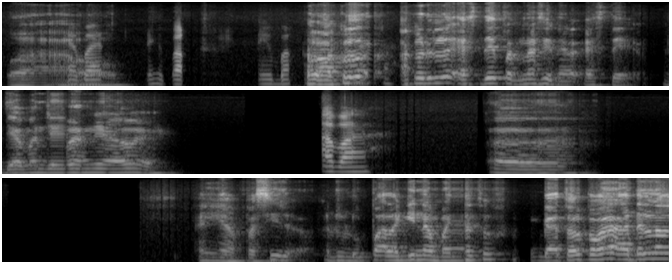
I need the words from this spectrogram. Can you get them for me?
wow Hebat, hebat, kalau aku aku dulu SD pernah sih SD zaman zamannya apa ya? Apa? eh eh apa sih? Aduh lupa lagi namanya tuh. Nggak tahu pokoknya ada lah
